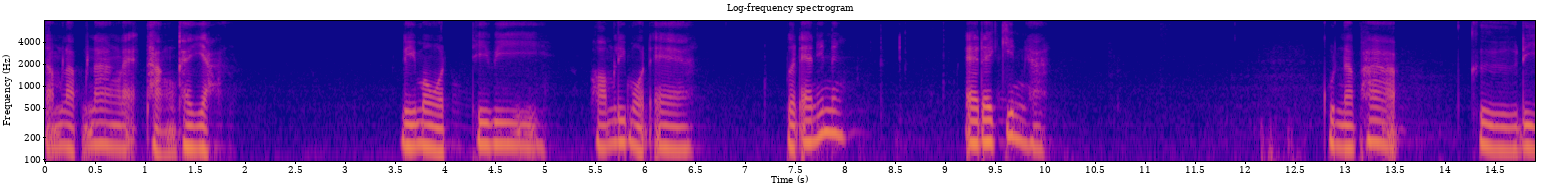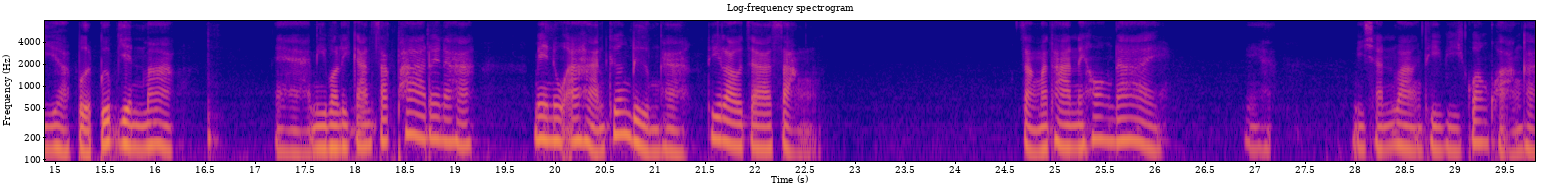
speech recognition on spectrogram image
สำหรับนั่งและถังขยะ รีโมททีวี พร้อมรีโมทแอร์ เปิดแอร์นิดนึง แอร์ไดกินค่ะ คุณภาพคือดีค่ะ เปิดปุ๊บเย็นมากอ่ามีบริการซักผ้าด้วยนะคะ เมนูอาหารเครื่องดื่มค่ะ ที่เราจะสั่ง สั่งมาทานในห้องได้ นี่ค่ะ มีชั้นวางทีวีกว้างขวางค่ะ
